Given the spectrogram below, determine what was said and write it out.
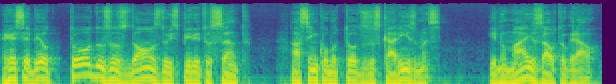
recebeu todos os dons do Espírito Santo, assim como todos os carismas, e no mais alto grau.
